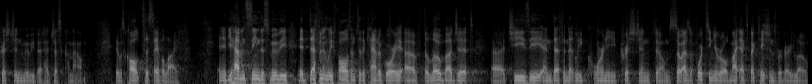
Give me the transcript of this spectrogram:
Christian movie that had just come out. It was called To Save a Life. And if you haven't seen this movie, it definitely falls into the category of the low budget, uh, cheesy and definitely corny Christian films. So, as a 14 year old, my expectations were very low.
